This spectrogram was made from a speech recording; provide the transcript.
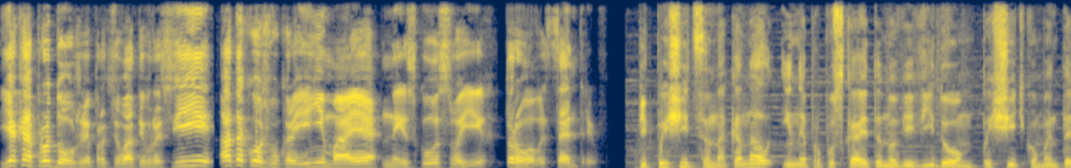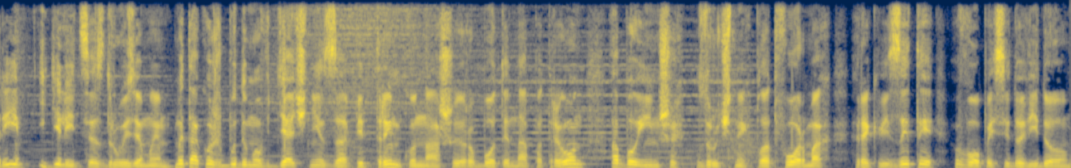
яка продовжує працювати в Росії, а також в Україні має низку своїх торгових центрів. Підпишіться на канал і не пропускайте нові відео. Пишіть коментарі і діліться з друзями. Ми також будемо вдячні за підтримку нашої роботи на Patreon або інших зручних платформах. Реквізити в описі до відео.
